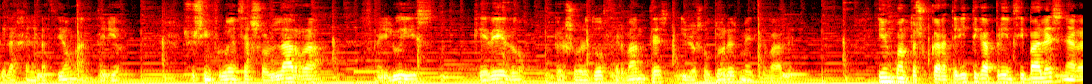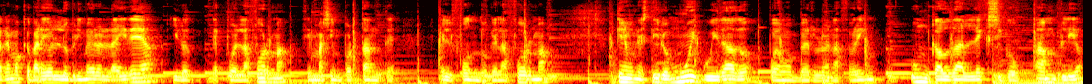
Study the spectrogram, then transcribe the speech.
de la generación anterior. Sus influencias son Larra, Fray Luis, Quevedo, pero sobre todo Cervantes y los autores medievales. Y en cuanto a sus características principales, señalaremos que para ellos lo primero es la idea y después la forma, es más importante el fondo que la forma. Tiene un estilo muy cuidado, podemos verlo en Azorín, un caudal léxico amplio.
